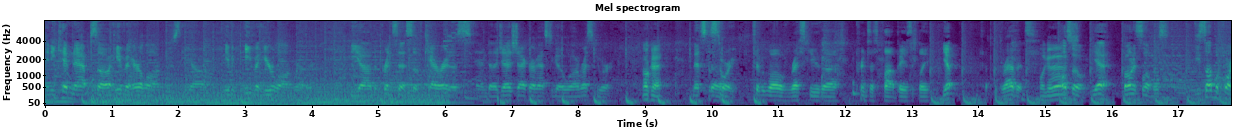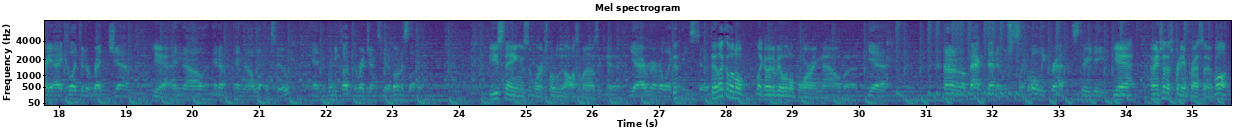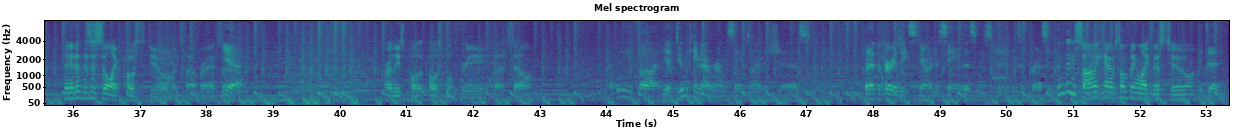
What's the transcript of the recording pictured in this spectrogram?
and he kidnaps uh, Ava Earlong, who's the uh, Ava, Eva Earlong rather, the uh, the princess of Carrotus, and uh, Jazz Jackrabbit has to go uh, rescue her. Okay. That's the So, story. Typical rescue the princess plot, basically. Yep. Except with rabbits. Look at this. Also, yeah, bonus levels. If you saw before, I, I collected a red gem yeah. in uh, in, a, in uh, level two, and when you collect the red gems, you get a bonus level. These things were totally awesome when I was a kid. Yeah, I remember liking They, these two. they look a little like they'd be a little boring now, but Yeah, I don't know. Back then, it was just like, holy crap, it's 3D. yeah. I mean, sure, that's pretty impressive. Well, then this is still like post Doom and stuff, right? So, Yeah, Or at least po- post Wolf 3D, but still. I believe. Uh, yeah, Doom came out around the same time as Jazz, but at the very least, you know, just seeing this is is impressive. Didn't, didn't Sonic have something like this too? It did.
